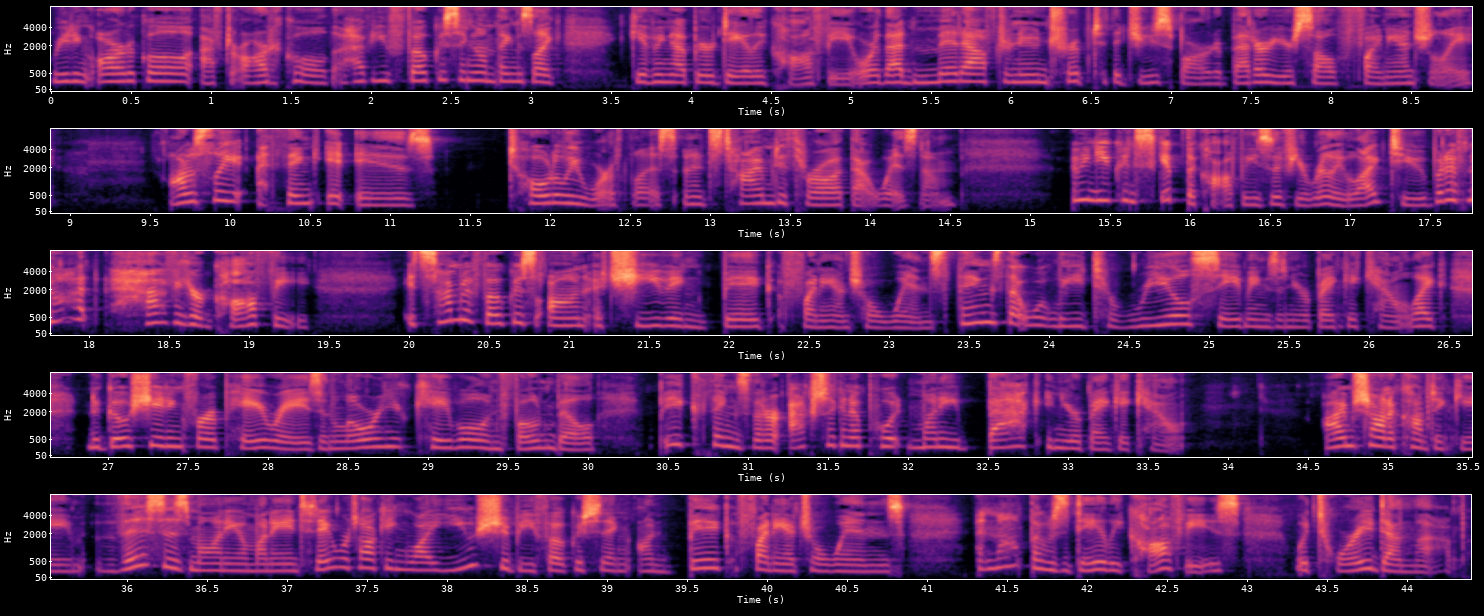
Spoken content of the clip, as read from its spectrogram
reading article after article that have you focusing on things like giving up your daily coffee or that mid afternoon trip to the juice bar to better yourself financially. Honestly, I think it is totally worthless and it's time to throw out that wisdom. I mean, you can skip the coffees if you really like to, but if not, have your coffee. It's time to focus on achieving big financial wins, things that will lead to real savings in your bank account, like negotiating for a pay raise and lowering your cable and phone bill, big things that are actually going to put money back in your bank account. I'm Shannah Compton Game. This is Millennial Money, and today we're talking why you should be focusing on big financial wins and not those daily coffees with Tori Dunlap.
